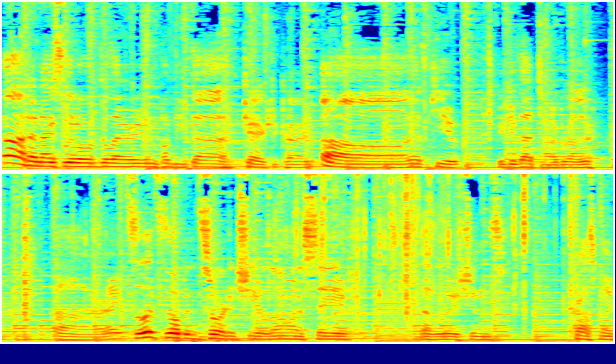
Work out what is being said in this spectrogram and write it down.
Oh, and a nice little Galarian Ponyta character card. Oh, that's cute. Could give that to my brother. Alright, so let's open Sword and Shield. I want to save evolutions. Cross my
